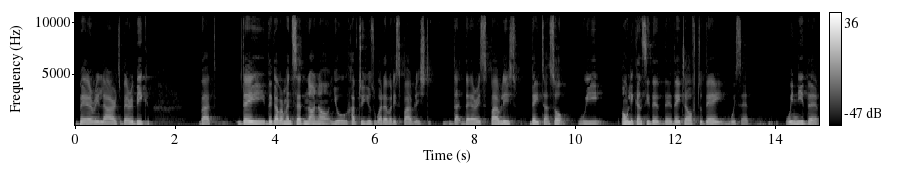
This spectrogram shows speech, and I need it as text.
very large, very big, but they, the government said, no, no, you have to use whatever is published. That there is published data. So we only can see the, the data of today, we said. We need the,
